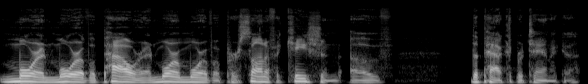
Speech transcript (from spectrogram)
more and more of a power and more and more of a personification of the Pax Britannica,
